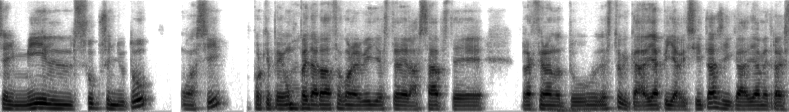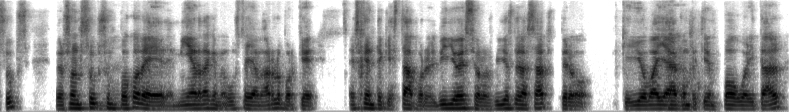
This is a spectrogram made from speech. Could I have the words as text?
6.000 subs en YouTube o así porque pegué un petardazo con el vídeo este de las apps de reaccionando tú de esto, que cada día pilla visitas y cada día me trae subs, pero son subs un poco de, mierda, que me gusta llamarlo, porque es gente que está por el vídeo ese o los vídeos de las apps, pero que yo vaya a competir en Power y tal,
